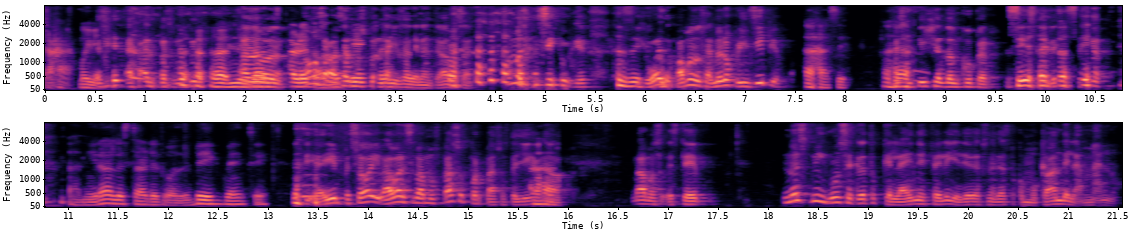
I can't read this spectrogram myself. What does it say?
Ajá, muy bien. vamos a avanzar unos cuantos años adelante, vamos a, vamos así, porque, bueno, vámonos al mero principio. Ajá, sí. Es Sheldon Cooper. Sí, exacto, sí. And it all started with the Big Bang, sí. Sí, ahí empezó y ahora sí vamos paso por paso hasta llegar a... Vamos, este, no es ningún secreto que la NFL y el Día de Acción de como que van de la mano.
